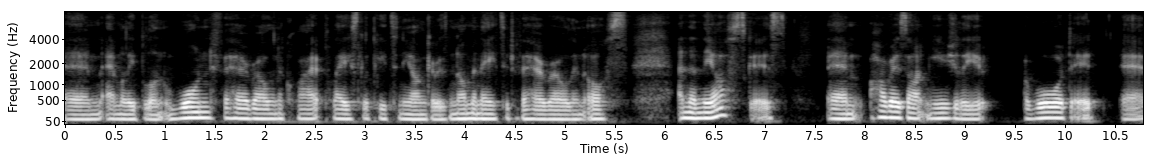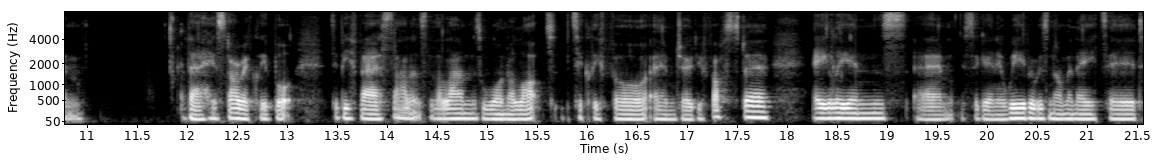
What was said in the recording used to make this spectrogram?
Um, Emily Blunt won for her role in A Quiet Place. Lupita Nyong'o was nominated for her role in Us, and then the Oscars. Um, horrors aren't usually awarded um, there historically, but to be fair, Silence of the Lambs won a lot, particularly for um, Jodie Foster. Aliens, um, Sigourney Weaver was nominated,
